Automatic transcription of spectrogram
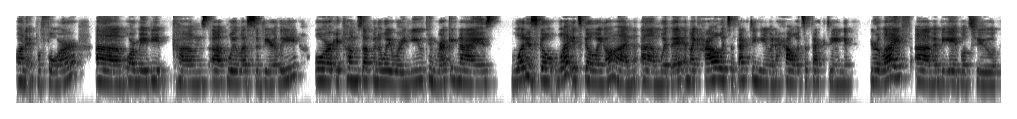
on it before um, or maybe it comes up way less severely or it comes up in a way where you can recognize what is go what it's going on um, with it and like how it's affecting you and how it's affecting your life um, and be able to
